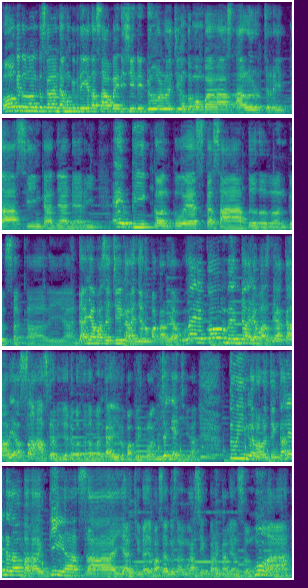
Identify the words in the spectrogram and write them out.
Oke teman-teman sekalian, dan mungkin video kita sampai di sini dulu cuy untuk membahas alur cerita singkatnya dari Epic Conquest ke satu teman-temanku sekalian. Dan yang pasti cuy, kalian jangan lupa kalian like, comment, dan yang pasti ya kalian subscribe. Jangan pasti teman kalian jangan lupa klik loncengnya cuy ya. Tuing karena lonceng kalian adalah bahagia saya cuy. Dan yang pasti aku terima kasih kepada kalian semua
